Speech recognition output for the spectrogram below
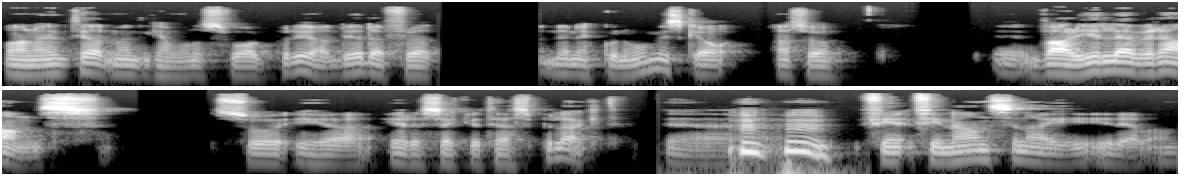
Och anledningen till att man inte kan få något svar på det, det är därför att den ekonomiska, alltså eh, varje leverans så är, är det sekretessbelagt. Mm -hmm. Finanserna i, i det, va?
